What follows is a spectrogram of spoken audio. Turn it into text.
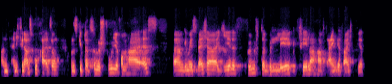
an, an die Finanzbuchhaltung. Und es gibt dazu eine Studie vom HRS, ähm, gemäß welcher jede fünfte Beleg fehlerhaft eingereicht wird.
